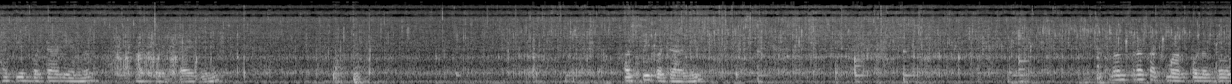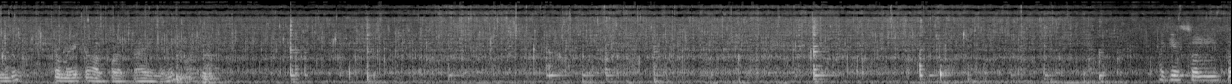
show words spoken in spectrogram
ಹಸಿ ಬಟಾಣಿಯನ್ನು ಹಾಕ್ಕೊಳ್ತಾ ಇದ್ದೀನಿ. ಹಸಿ ಬಟಾಣಿ. ನಂತರ ಕಟ್ ಮಾಡ್ಕೊಂಡಂತ ಒಂದು ಟೊಮೆಟೊ ಹಾಕ್ಕೊಳ್ತಾ ಇದ್ದೀನಿ. ಹಾಗೆ ಸ್ವಲ್ಪ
